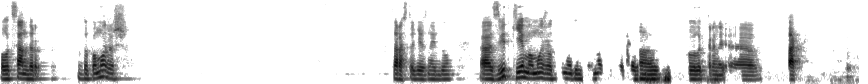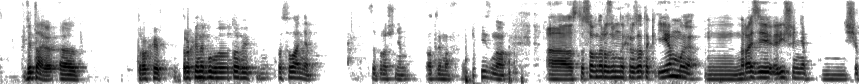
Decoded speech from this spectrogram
Олександр, допоможеш? Зараз тоді знайду. Звідки я можу отримати інформацію про електрони? Так. Вітаю. Е, трохи трохи не був готовий посилання. Запрошенням отримав пізно. Стосовно розумних розеток ІМ, наразі рішення ще,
